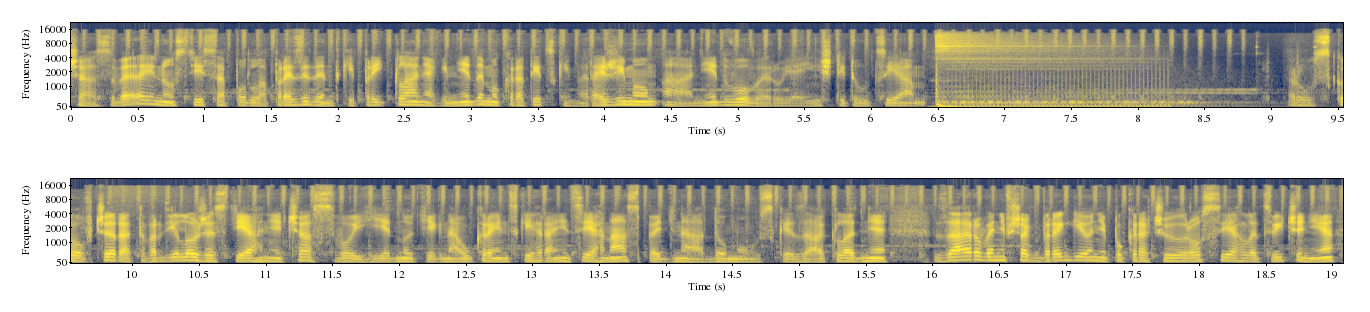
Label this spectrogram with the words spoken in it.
Čas verejnosti sa podľa prezidentky prikláňa k nedemokratickým režimom a nedôveruje inštitúciám. Rusko včera tvrdilo, že stiahne čas svojich jednotiek na ukrajinských hraniciach naspäť na domovské základne. Zároveň však v regióne pokračujú rozsiahle cvičenia,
